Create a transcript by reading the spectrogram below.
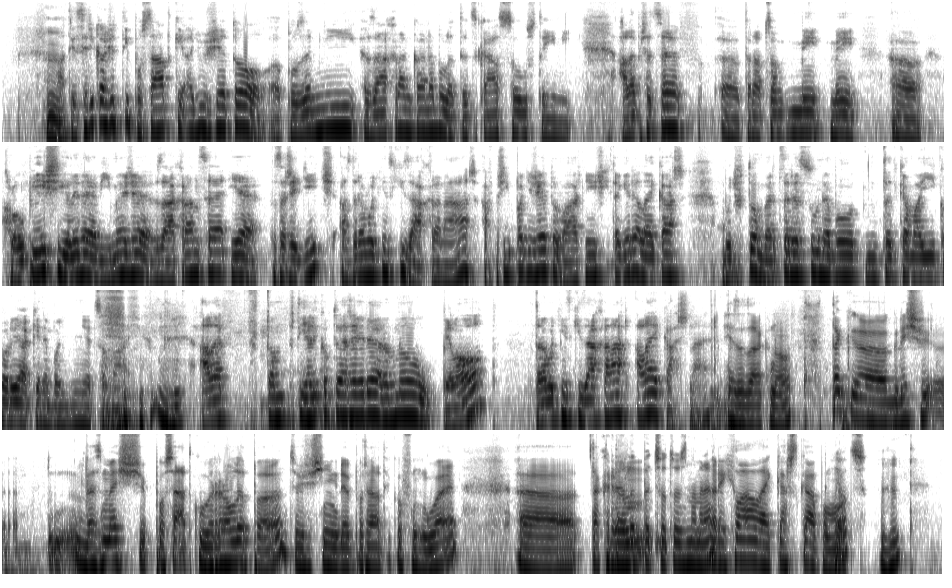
Hm. A ty si říkal, že ty posádky, ať už je to eh, pozemní záchranka nebo letecká, jsou stejný. Ale přece, v, eh, teda co my, my eh, hloupější lidé víme, že v záchrance je řidič a zdravotnický záchranář a v případě, že je to vážnější, tak jede lékař buď v tom Mercedesu, nebo teďka mají koriaky, nebo něco mají. Ale v tom v té helikoptéře jede rovnou pilot, zdravotnický záchranář a lékař, ne? Je to tak, no. Tak eh, když vezmeš posádku RLP, což ještě někde pořád jako funguje, eh, tak RLP, co to znamená? rychlá lékařská pomoc, Mhm.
